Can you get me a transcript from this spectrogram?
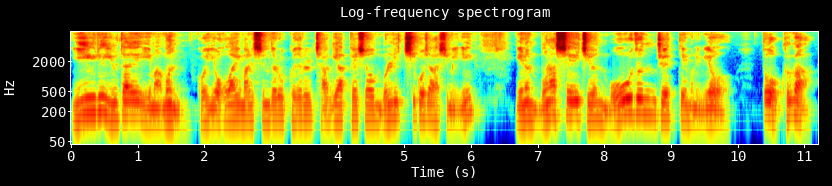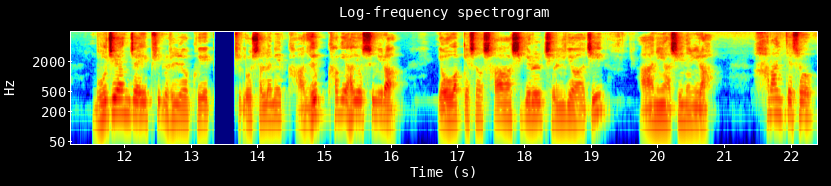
이 일이 유다의 임함은 그 여호와의 말씀대로 그들을 자기 앞에서 물리치고자 하심이니 이는 문하세에 지은 모든 죄 때문이며 또 그가 무죄한 자의 피를 흘려 그의 피 예루살렘에 가득하게 하였음이라 여호와께서 사하시기를 즐겨하지 아니하시느니라 하나님께서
